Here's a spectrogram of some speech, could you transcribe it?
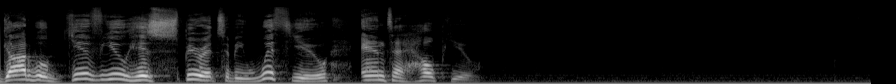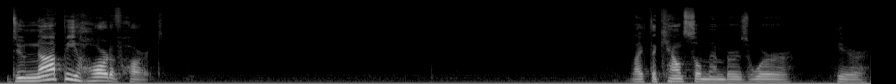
God will give you His Spirit to be with you and to help you. Do not be hard of heart like the council members were here.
